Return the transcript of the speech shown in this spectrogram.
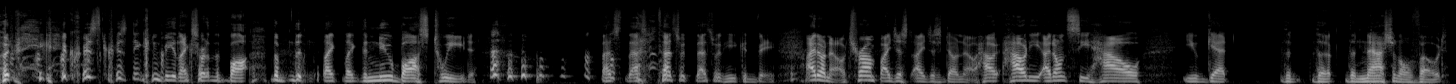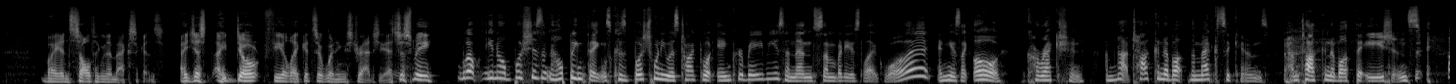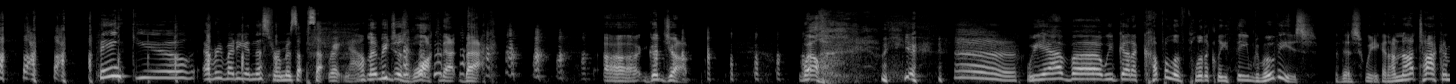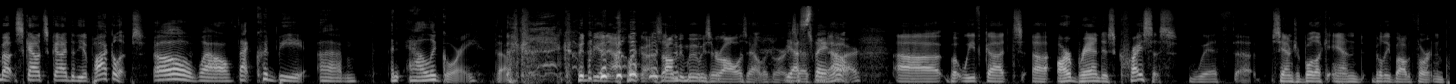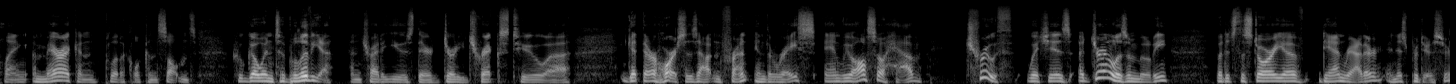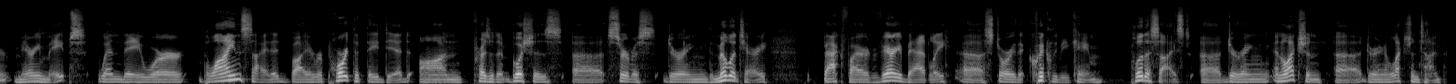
But Chris Christie can be like sort of the boss, the, the like like the new boss Tweed. That's that, that's what that's what he could be. I don't know Trump. I just I just don't know how how do you, I don't see how you get the the the national vote by insulting the Mexicans. I just I don't feel like it's a winning strategy. That's just me. Well, you know, Bush isn't helping things because Bush, when he was talking about anchor babies, and then somebody's like, "What?" and he's like, "Oh, correction, I'm not talking about the Mexicans. I'm talking about the Asians." Thank you. Everybody in this room is upset right now. Let me just walk that back. Uh, good job. Well, we have uh, we've got a couple of politically themed movies this week, and I'm not talking about Scout's Guide to the Apocalypse. Oh well, that could be um, an allegory, though. Could be an allegory. Zombie movies are always allegories. Yes, as we they know. are. Uh, but we've got uh, Our Brand is Crisis with uh, Sandra Bullock and Billy Bob Thornton playing American political consultants who go into Bolivia and try to use their dirty tricks to uh, get their horses out in front in the race. And we also have Truth, which is a journalism movie, but it's the story of Dan Rather and his producer, Mary Mapes, when they were blindsided by a report that they did on President Bush's uh, service during the military. It backfired very badly, a story that quickly became politicized uh, during an election, uh, during election time.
